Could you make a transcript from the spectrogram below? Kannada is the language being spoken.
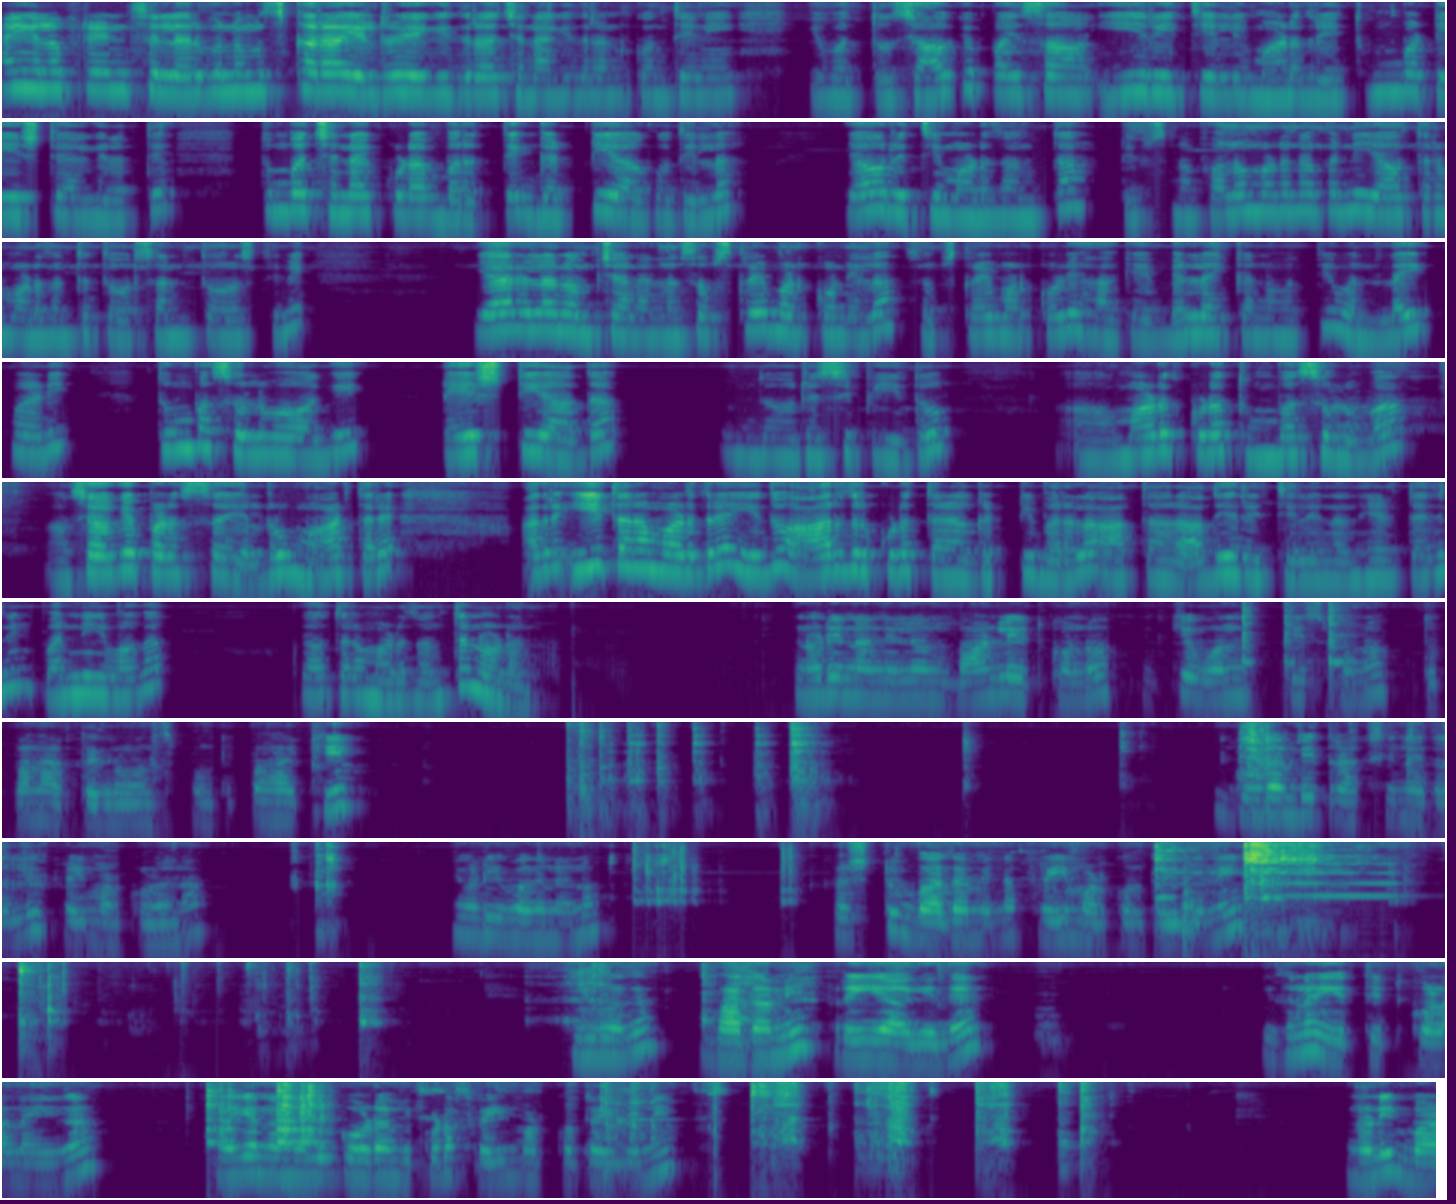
ಹಾಯ್ ಹಲೋ ಫ್ರೆಂಡ್ಸ್ ಎಲ್ಲರಿಗೂ ನಮಸ್ಕಾರ. ಎಲ್ಲರೂ ಹೇಗಿದ್ದೀರಾ? ಚೆನ್ನಾಗಿದ್ದೀರಾ ಅಂದ್ಕೊತೀನಿ ಇವತ್ತು ಶಾವಿಗೆ ಪಾಯಸ ಈ ರೀತಿಯಲ್ಲಿ ಮಾಡಿದ್ರೆ ತುಂಬ ಟೇಸ್ಟಿಯಾಗಿರುತ್ತೆ ತುಂಬ ಚೆನ್ನಾಗಿ ಕೂಡ ಬರುತ್ತೆ. ಗಟ್ಟಿ ಆಗೋದಿಲ್ಲ. ಯಾವ ರೀತಿ ಮಾಡೋದಂತ ಟಿಪ್ಸ್ನ ಫಾಲೋ ಮಾಡೋಣ ಬನ್ನಿ. ಯಾವ ಥರ ಮಾಡೋದಂತ ತೋರ್ಸನ್, ತೋರಿಸ್ತೀನಿ. ಯಾರೆಲ್ಲ ನಮ್ಮ ಚಾನಲ್ನ ಸಬ್ಸ್ಕ್ರೈಬ್ ಮಾಡ್ಕೊಂಡಿಲ್ಲ ಸಬ್ಸ್ಕ್ರೈಬ್ ಮಾಡ್ಕೊಳ್ಳಿ. ಹಾಗೆ ಬೆಲ್ ಐಕನ್ ಒತ್ತಿ ಒಂದು ಲೈಕ್ ಮಾಡಿ. ತುಂಬ ಸುಲಭವಾಗಿ ಟೇಸ್ಟಿಯಾದ ಒಂದು ರೆಸಿಪಿ ಇದು. ಮಾಡೋದು ಕೂಡ ತುಂಬ ಸುಲಭ. ಶಾವಿಗೆ ಪಾಯಸ ಎಲ್ಲರೂ ಮಾಡ್ತಾರೆ. ಆದರೆ ಈ ಥರ ಮಾಡಿದ್ರೆ ಇದು ಆರಿದ್ರೂ ಕೂಡ ತ ಗಟ್ಟಿ ಬರಲ್ಲ. ಆ ಥರ ಅದೇ ರೀತಿಯಲ್ಲಿ ನಾನು ಹೇಳ್ತಾ ಇದ್ದೀನಿ. ಬನ್ನಿ ಇವಾಗ ಯಾವ ಥರ ಮಾಡೋದು ಅಂತ ನೋಡೋಣ. ನೋಡಿ, ನಾನು ಇಲ್ಲೊಂದು ಬಾಣಲೆ ಇಟ್ಕೊಂಡು ಇದಕ್ಕೆ ಒಂದು ಟೀ ಸ್ಪೂನು ತುಪ್ಪನ ಹಾಕ್ತಾಯಿದ್ದೀನಿ. ಒಂದು ಸ್ಪೂನ್ ತುಪ್ಪ ಹಾಕಿ ಗೋಡಂಬಿ, ದ್ರಾಕ್ಷಿನ ಇದರಲ್ಲಿ ಫ್ರೈ ಮಾಡ್ಕೊಳ್ಳೋಣ. ನೋಡಿ, ಇವಾಗ ನಾನು ಫಸ್ಟು ಬಾದಾಮಿನ ಫ್ರೈ ಮಾಡ್ಕೊತಾ ಇದ್ದೀನಿ. ಇವಾಗ ಬಾದಾಮಿ ಫ್ರೈ ಆಗಿದೆ. ಇದನ್ನ ಎತ್ತಿಟ್ಕೊಳ್ಳೋಣ ಈಗ. ಹಾಗೆ ನಾನಿಲ್ಲಿ ಗೋಡಂಬಿ ಕೂಡ ಫ್ರೈ ಮಾಡ್ಕೊತಾ ಇದ್ದೀನಿ. ನೋಡಿ ಬಾ,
